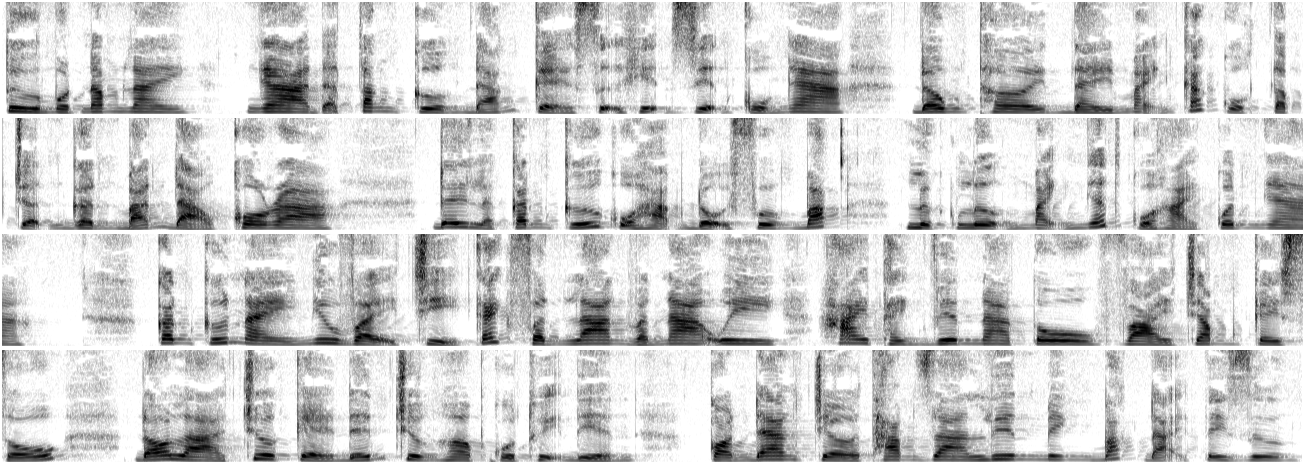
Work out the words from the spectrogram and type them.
Từ một năm nay, Nga đã tăng cường đáng kể sự hiện diện của Nga, đồng thời đẩy mạnh các cuộc tập trận gần bán đảo Kora. Đây là căn cứ của hạm đội phương Bắc, lực lượng mạnh nhất của Hải quân Nga. Căn cứ này như vậy chỉ cách Phần Lan và Na Uy, hai thành viên NATO vài trăm cây số, đó là chưa kể đến trường hợp của Thụy Điển, còn đang chờ tham gia Liên minh Bắc Đại Tây Dương.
